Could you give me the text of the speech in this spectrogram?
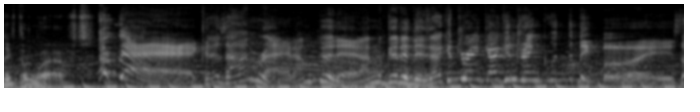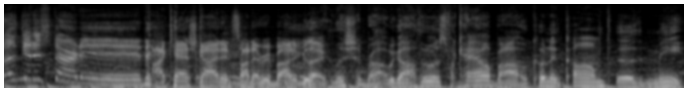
Take the left. Alright, cause I'm right. I'm good at I'm good at this. I can drink, I can drink with the big boys. Let's get it started. I cash guidance on everybody. Be like, listen, bro, we got through this for Cal, bro, who couldn't come to the meet,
